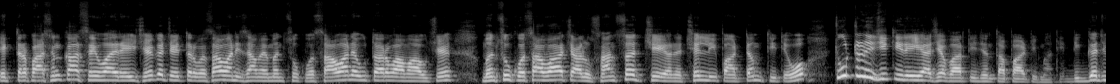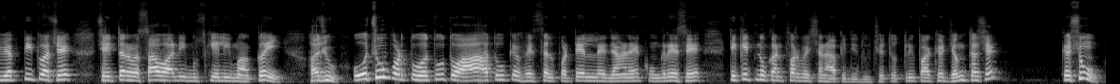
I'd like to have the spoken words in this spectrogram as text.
એક તરફ આશંકા સેવાઈ રહી છે કે ચૈતર વસાવાની સામે મનસુખ વસાવાને ઉતારવામાં આવશે. મનસુખ વસાવા ચાલુ સાંસદ છે અને છેલ્લી પાંચ ટર્મથી તેઓ ચૂંટણી જીતી રહ્યા છે ભારતીય જનતા પાર્ટીમાંથી. દિગ્ગજ વ્યક્તિત્વ છે. ચૈતર વસાવાની મુશ્કેલીમાં કંઈ હજુ ઓછું પડતું હતું તો આ હતું કે ફૈસલ પટેલને જાણે કોંગ્રેસે ટિકિટનું કન્ફર્મેશન આપી દીધું છે. તો ત્રિપાખ્યો જંગ થશે? કે શું?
